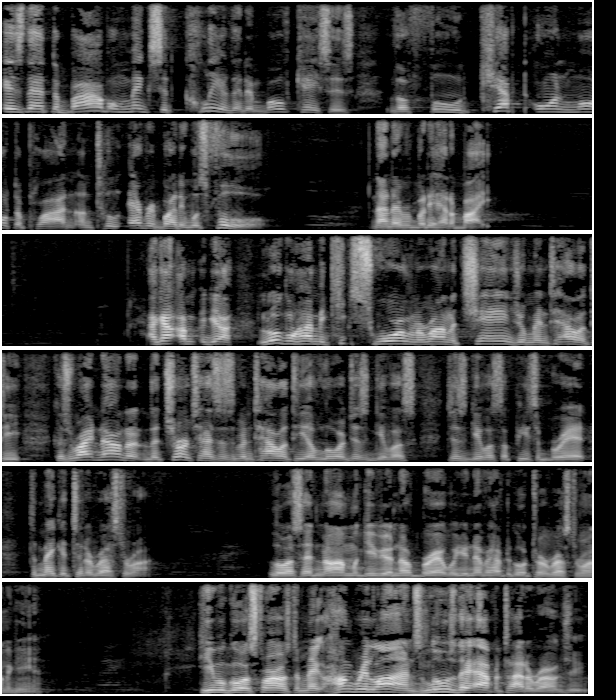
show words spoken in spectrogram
Is that the Bible makes it clear that in both cases, the food kept on multiplying until everybody was full. Not everybody had a bite. I got, I'm, yeah, Lord gonna have me keep swirling around to change your mentality because right now the, the church has this mentality of Lord, just give us, just give us a piece of bread to make it to the restaurant. Lord said, No, I'm gonna give you enough bread where you never have to go to a restaurant again. He will go as far as to make hungry lions lose their appetite around you.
